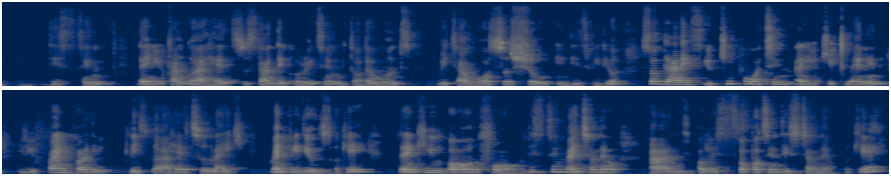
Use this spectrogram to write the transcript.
this thing. Then you can go ahead to start decorating with other ones which I will also show in this video. So guys, you keep watching and you keep learning. If you find value, please go ahead to like my videos, okay? Thank you all for visiting my channel and always supporting this channel, okay?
